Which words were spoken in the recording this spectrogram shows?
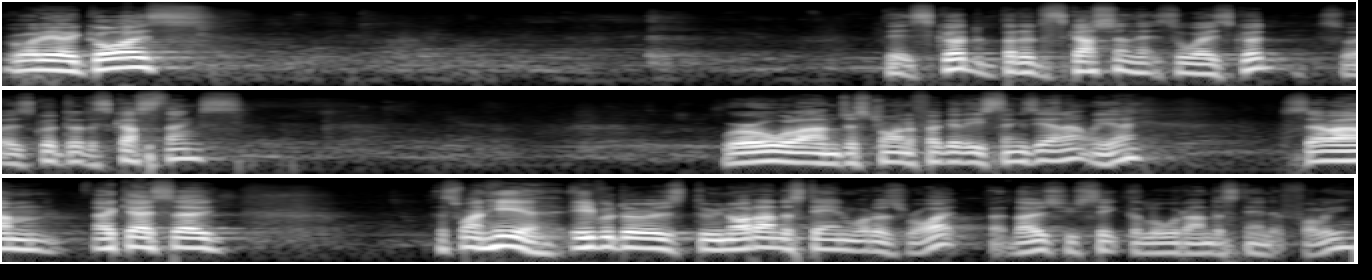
Rightio, guys. That's good. A bit of discussion, that's always good. It's always good to discuss things. We're all um, just trying to figure these things out, aren't we, eh? So, um, okay, so this one here evildoers do not understand what is right, but those who seek the Lord understand it fully.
